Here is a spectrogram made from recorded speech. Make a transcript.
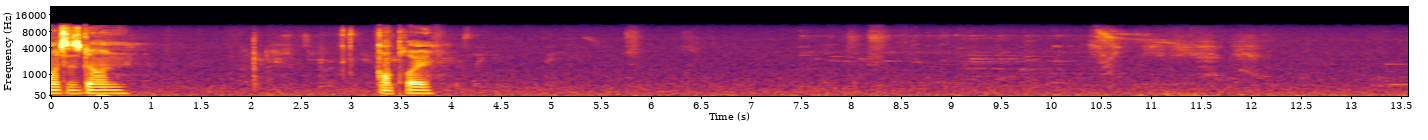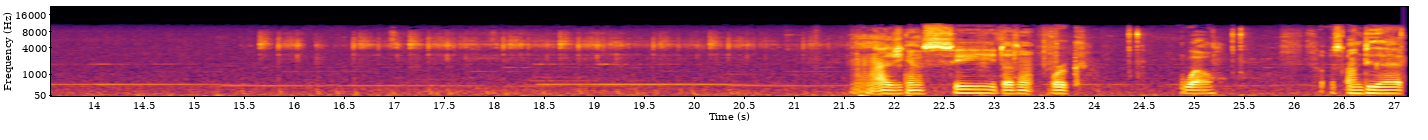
once it's done, gonna play. As you can see it doesn't work well. So let's undo that.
